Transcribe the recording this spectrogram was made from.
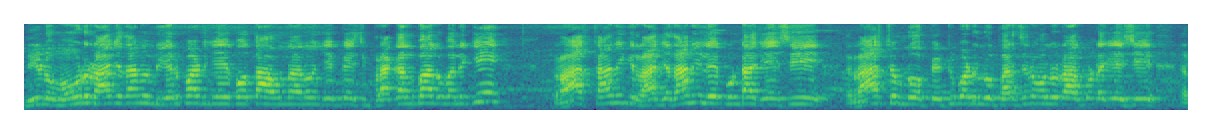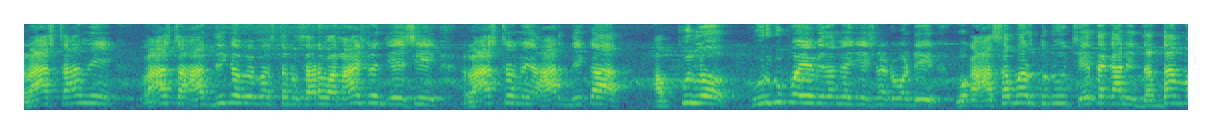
నేను మూడు రాజధానులు ఏర్పాటు చేయబోతా ఉన్నాను అని చెప్పేసి ప్రగల్భాలు పలికి రాష్ట్రానికి రాజధాని లేకుండా చేసి రాష్ట్రంలో పెట్టుబడులు పరిశ్రమలు రాకుండా చేసి రాష్ట్రాన్ని రాష్ట్ర ఆర్థిక వ్యవస్థను సర్వనాశనం చేసి రాష్ట్రాన్ని ఆర్థిక అప్పుల్లో కూరుకుపోయే విధంగా చేసినటువంటి ఒక అసమర్థుడు చేతగాని దద్దమ్మ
